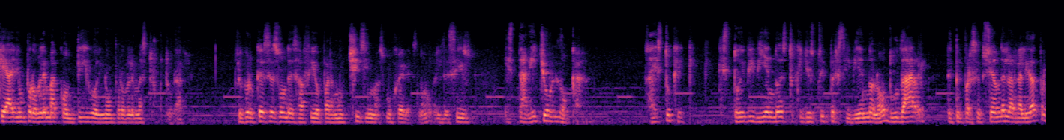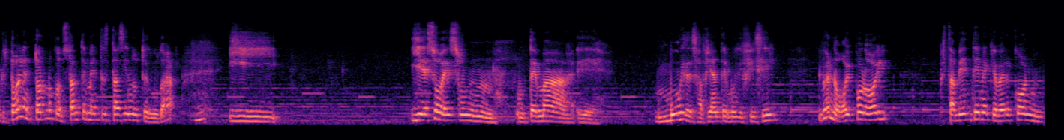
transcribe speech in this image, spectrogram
que hay un problema contigo y no un problema estructural. Yo creo que ese es un desafío para muchísimas mujeres, ¿no? El decir, ¿estaré yo loca? O sea, esto que, estoy viviendo, esto que yo estoy percibiendo, ¿no? Dudar de tu percepción de la realidad, porque todo el entorno constantemente está haciéndote dudar. Y, y eso es un, tema eh, muy desafiante y muy difícil. Y bueno, hoy por hoy pues también tiene que ver con,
